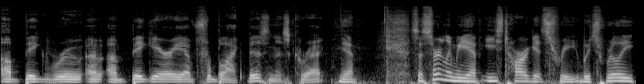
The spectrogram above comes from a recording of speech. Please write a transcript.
a big room a, a big area for black business, correct? Yeah. So certainly we have East Hargett Street, which really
